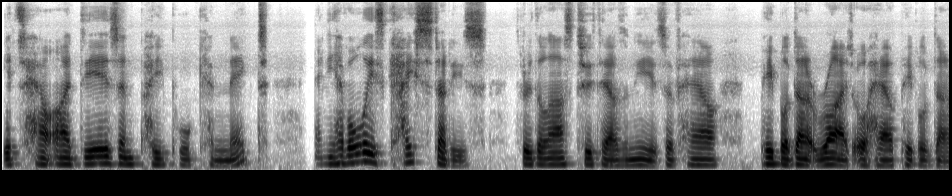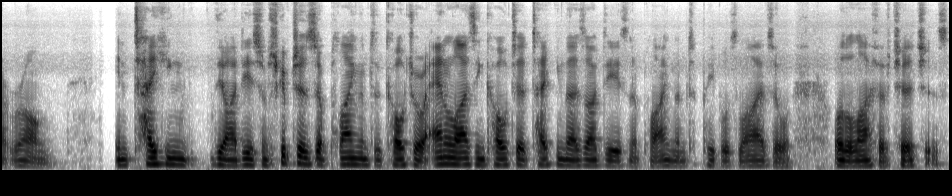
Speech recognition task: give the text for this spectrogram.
It's how ideas and people connect. And you have all these case studies through the last 2,000 years of how people have done it right or how people have done it wrong in taking the ideas from scriptures, applying them to the culture, or analyzing culture, taking those ideas and applying them to people's lives or, or the life of churches.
